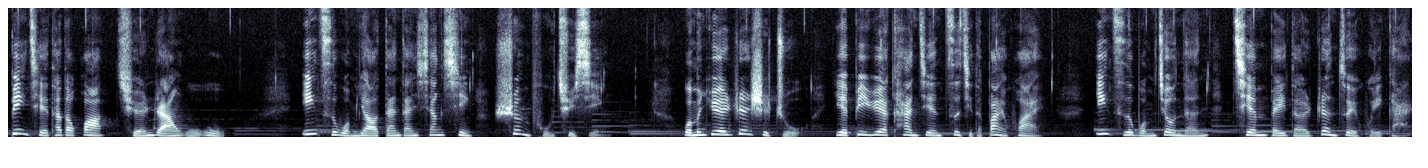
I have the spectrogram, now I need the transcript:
并且他的话全然无误。因此，我们要单单相信，顺服去行。我们越认识主，也必越看见自己的败坏。因此，我们就能谦卑地认罪悔改。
